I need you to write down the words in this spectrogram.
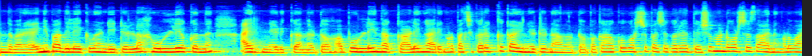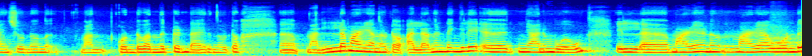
എന്താ പറയുക ഇനിയിപ്പോൾ അതിലേക്ക് വേണ്ടിയിട്ടുള്ള ഉള്ളിയൊക്കെ ഒന്ന് അരിഞ്ഞെടുക്കുകയാണ് കേട്ടോ. അപ്പോൾ ഉള്ളിയും തക്കാളിയും കാര്യങ്ങളും പച്ചക്കറിയൊക്കെ കഴിഞ്ഞിട്ടുണ്ടായിരുന്നു കേട്ടോ. അപ്പോൾ കാക്കു കുറച്ച് പച്ചക്കറി അത്യാവശ്യം വേണ്ട കുറച്ച് സാധനങ്ങൾ വാങ്ങിച്ചുകൊണ്ട് വന്ന് വന്ന് കൊണ്ടുവന്നിട്ടുണ്ടായിരുന്നു കേട്ടോ. നല്ല മഴയാണ് കേട്ടോ. അല്ലാന്നുണ്ടെങ്കിൽ ഞാനും പോകും ഇല്ല മഴയാണ് മഴ ആവുകൊണ്ട്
